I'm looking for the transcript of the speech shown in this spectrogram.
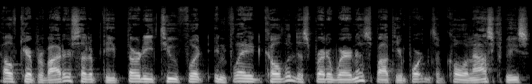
Healthcare providers set up the 32 foot inflated colon to spread awareness about the importance of colonoscopies.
